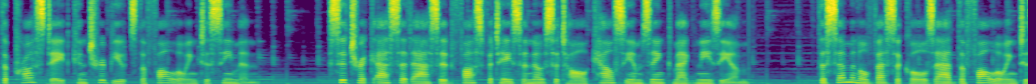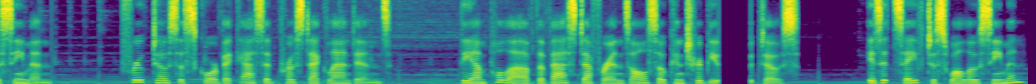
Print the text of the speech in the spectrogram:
The prostate contributes the following to semen. Citric acid acid phosphatase inositol calcium zinc magnesium. The seminal vesicles add the following to semen. Fructose ascorbic acid prostaglandins. The ampulla of the vas deferens also contribute fructose. Is it safe to swallow semen?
